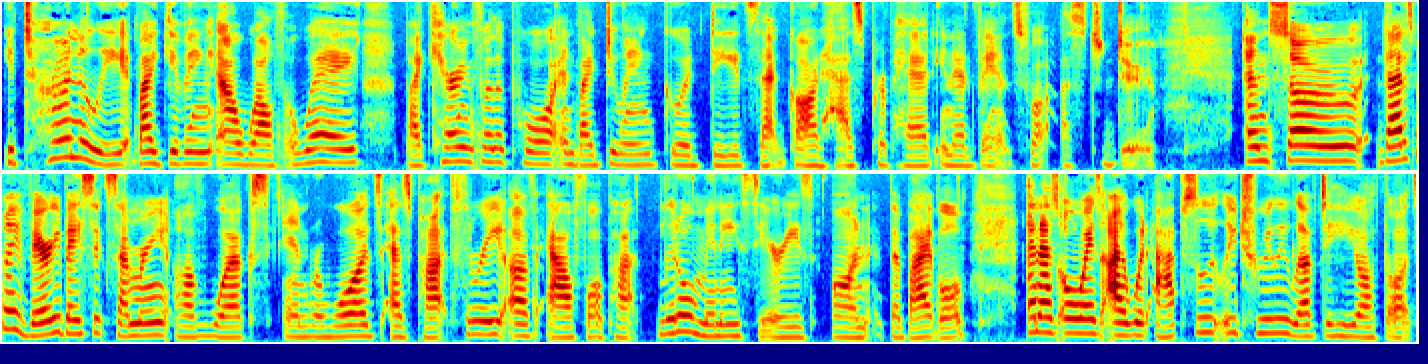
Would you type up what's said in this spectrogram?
eternally by giving our wealth away, by caring for the poor, and by doing good deeds that God has prepared in advance for us to do. And so that is my very basic summary of works and rewards as part three of our four part little mini series on the Bible. And as always, I would absolutely truly love to hear your thoughts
